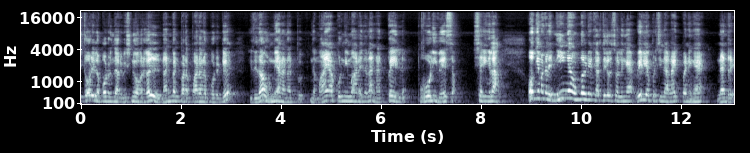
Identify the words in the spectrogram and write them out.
ஸ்டோரியில் போட்டிருந்தார் விஷ்ணு அவர்கள். நண்பன் பட பாடலை போட்டுட்டு. இதுதான் உண்மையான நட்பு. இந்த மாயா பூர்ணிமான இதெல்லாம் நட்பே இல்லை. போலி வேஷம். சரிங்களா? ஓகே மக்களே நீங்கள் உங்களுடைய கருத்துக்களை சொல்லுங்கள் வீடியோ பிடிச்சிருந்தா லைக் பண்ணுங்கள் நன்றி.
